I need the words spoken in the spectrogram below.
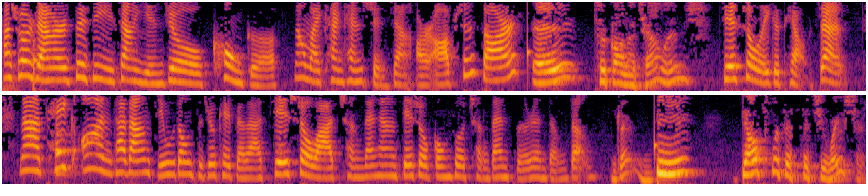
他说：“然而最近一项研究空格，那我们来看看选项。Our options are A took on a challenge, 接受了一个挑战。那 take on 它当及物动词就可以表达接受啊、承担，像接受工作、承担责任等等，okay? B dealt with a situation,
